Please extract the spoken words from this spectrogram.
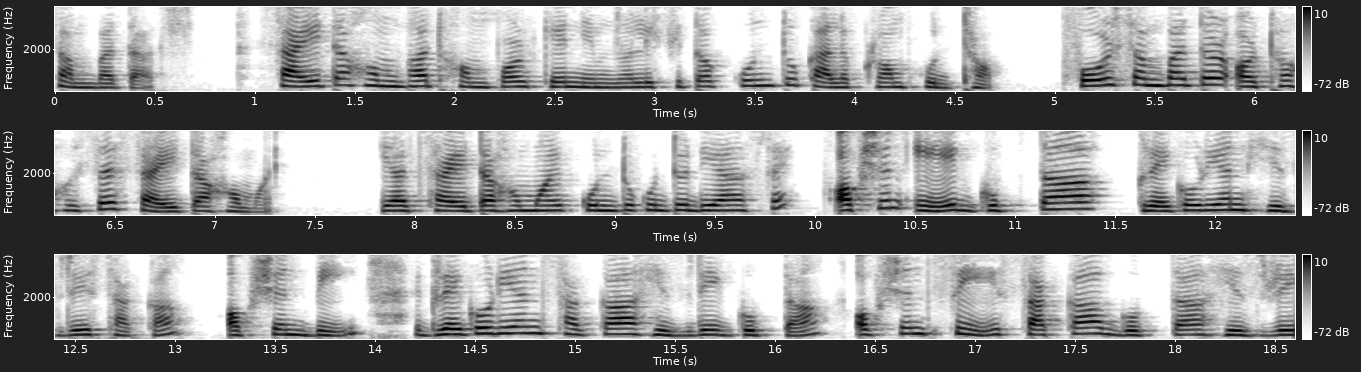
চাম্বাটাছ চাৰিটা সম্বাদ সম্পৰ্কে নিম্নলিখিত কোনটো কালক্ৰম শুদ্ধ? ফ'ৰ চাম্বাটাৰ অৰ্থ হৈছে চাৰিটা সময়। ইয়াত চাৰিটা সময় কোনটো কোনটো দিয়া আছে? অপশ্যন এ গুপ্তা গ্ৰেগৰিয়ান হিজৰি চাকা। অপশ্যন বি গ্ৰেগৰিয়ান চাকা হিজৰি Gupta. Option C Saka Gupta Hijri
